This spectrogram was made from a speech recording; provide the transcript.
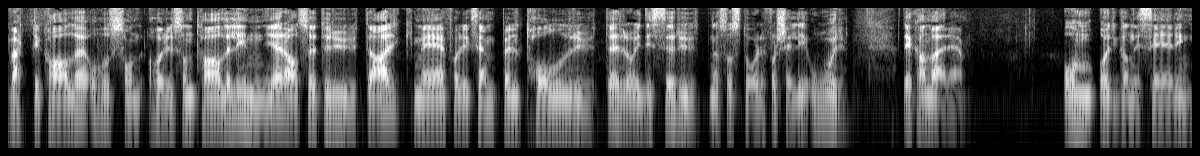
vertikale og horisontale linjer, altså et ruteark med f.eks. tolv ruter, og i disse rutene så står det forskjellige ord. Det kan være omorganisering,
